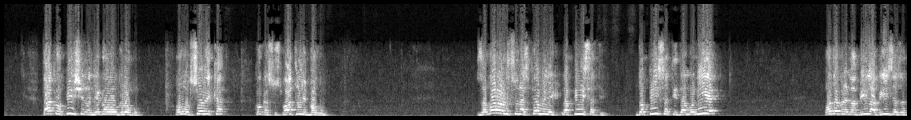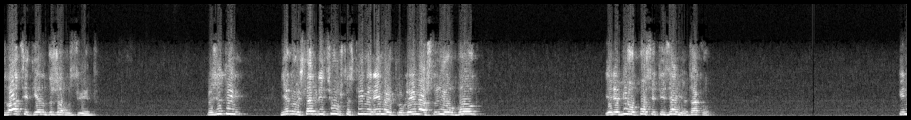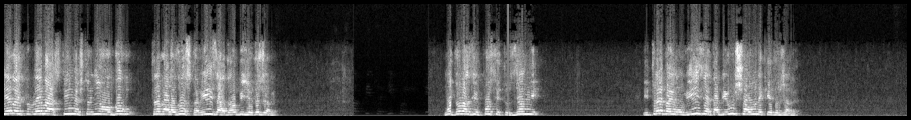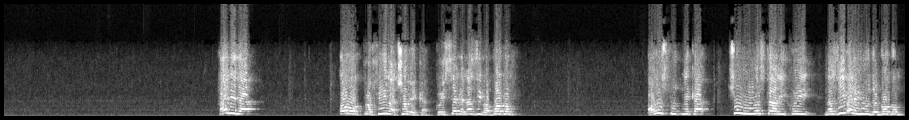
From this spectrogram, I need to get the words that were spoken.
Tako piše na njegovom grobu ovog čovjeka koga su smatrali Bogom. Zaboravili su na spomenik napisati, dopisati da mu nije odobrena bila viza za 21 državu u svijetu. Međutim, njegovi sledbenici uopšte s time nemaju problema što njihov Bog, jer je bio u posjeti zemlje, tako? I nemaju problema s time što njihovom Bogu trebalo dosta viza da obiđe države. Moji dolazi u posjetu zemlji i trebaju mu vize da bi ušao u neke države. Hajde da ovog profila čovjeka koji sebe naziva Bogom, a usput neka čuju i ostali koji nazivaju ljude Bogom,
